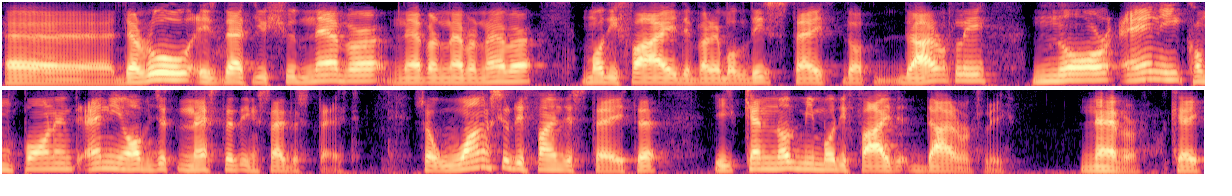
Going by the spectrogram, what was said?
Uh, the rule is that you should never never never never modify the variable this state dot directly nor any component any object nested inside the state. So once you define the state uh, it cannot be modified directly. Never okay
